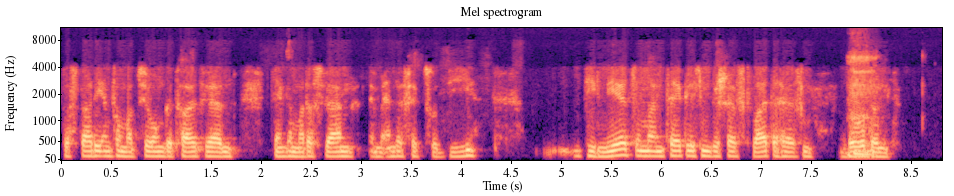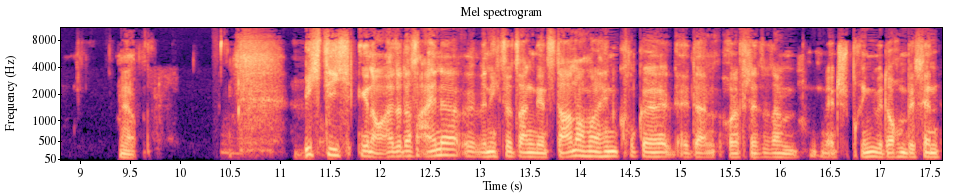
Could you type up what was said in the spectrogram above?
dass da die Informationen geteilt werden. Ich denke mal, das wären im Endeffekt so die, die mir jetzt in meinem täglichen Geschäft weiterhelfen würden. Ja. Wichtig, genau. Also das eine, wenn ich sozusagen den Star nochmal hingucke, äh, dann, oder vielleicht sozusagen, jetzt springen wir doch ein bisschen.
